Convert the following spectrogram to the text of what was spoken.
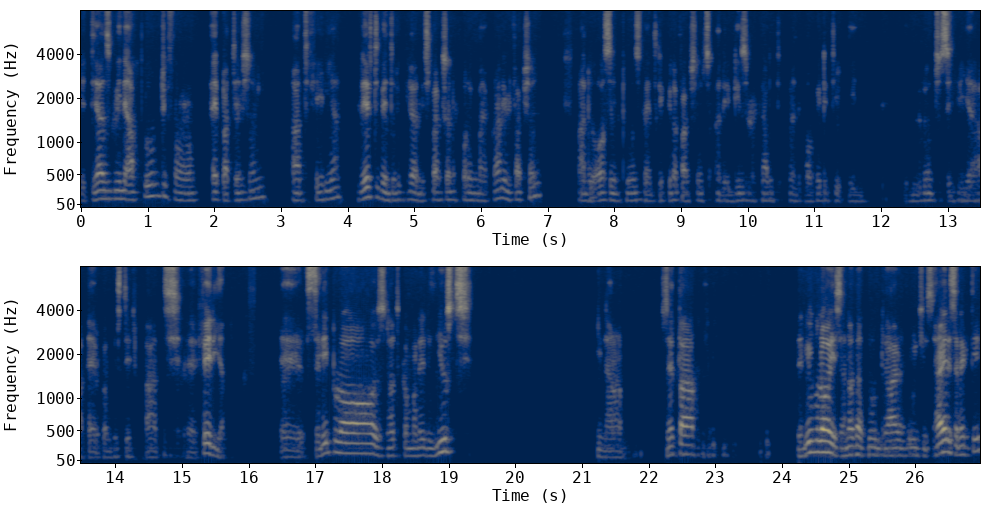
It has been approved for hypertension, heart failure, left ventricular dysfunction following myocardial infarction, and also improves ventricular functions and reduces mortality and morbidity in immune to severe uh, congested heart uh, failure. Uh, Celebro is not commonly used in our setup. The Viblo is another good drug which is highly selective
